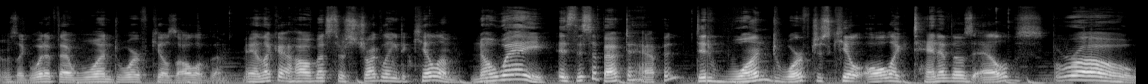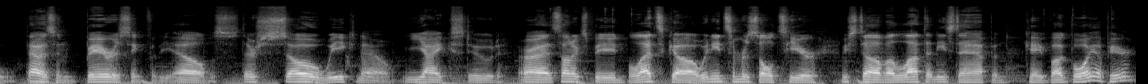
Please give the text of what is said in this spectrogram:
I was like, what if that one dwarf kills all of them? Man, look at how much they're struggling to kill him. No way! Is this about to happen? Did one dwarf just kill all like 10 of those elves? Bro! That is embarrassing for the elves. They're so weak now. Yikes, dude. Alright, Sonic Speed. Let's go. We need some results here. We still have a lot that needs to happen. Okay, Bug Boy up here.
